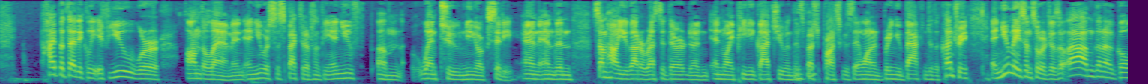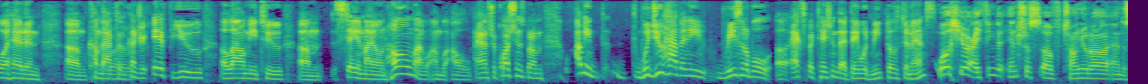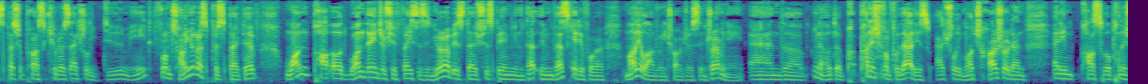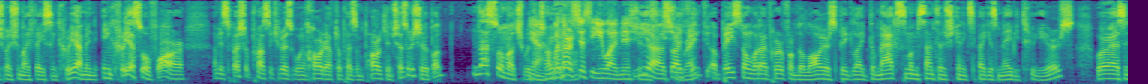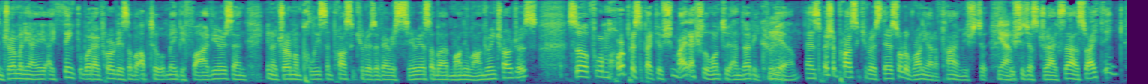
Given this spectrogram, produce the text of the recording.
hypothetically, if you were on the lam and, and you were suspected of something and you um, went to New York City. And, and then somehow you got arrested there and NYPD got you and the special prosecutors they wanted to bring you back into the country. And you made some sort of just ah, I'm gonna go ahead and um, come back to the country. If you allow me to um, stay in my own home I, I'm, I'll answer questions but I'm I mean would you have any reasonable uh, expectation that they would meet those demands? Well, here I think the interests of Chung Yoo-ra and the special prosecutors actually do meet. From Chung Yoo-ra's perspective, one po- uh, one danger she faces in Europe is that she's being in- investigated for money laundering charges in Germany, and uh, you know the p- punishment for that is actually much harsher than any possible punishment she might face in Korea. I mean, in Korea so far, I mean, special prosecutors going hard after President Park and Choi Soon-sil, but not so much with yeah with her it's just the Ewha admissions Yeah, issue, so I right? think uh, based on what I've heard from the lawyers speak, like the maximum sentence you can expect is maybe two years. Whereas in Germany, I, I think what I've heard is about up to maybe five years. And, you know, German police and prosecutors are very serious about money laundering charges. So from her perspective, she might actually want to end up in Korea. And special prosecutors, they're sort of running out of time if she, Yeah. if she just drags out. So I think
